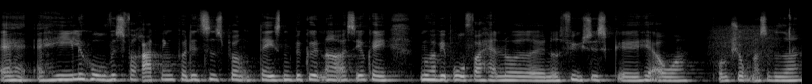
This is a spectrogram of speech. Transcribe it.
af, af hele Hoves forretning på det tidspunkt, da I sådan begynder at sige, okay, nu har vi brug for at have noget, øh, noget fysisk øh, herover produktion og så videre.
